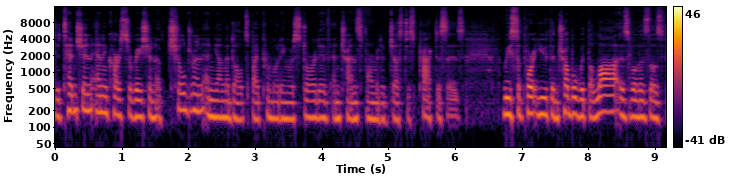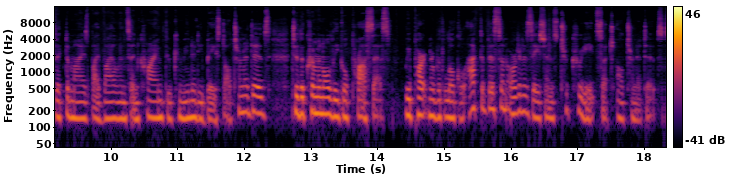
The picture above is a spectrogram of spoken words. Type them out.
detention, and incarceration of children and young adults by promoting restorative and transformative justice practices. We support youth in trouble with the law, as well as those victimized by violence and crime through community based alternatives to the criminal legal process. We partner with local activists and organizations to create such alternatives.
